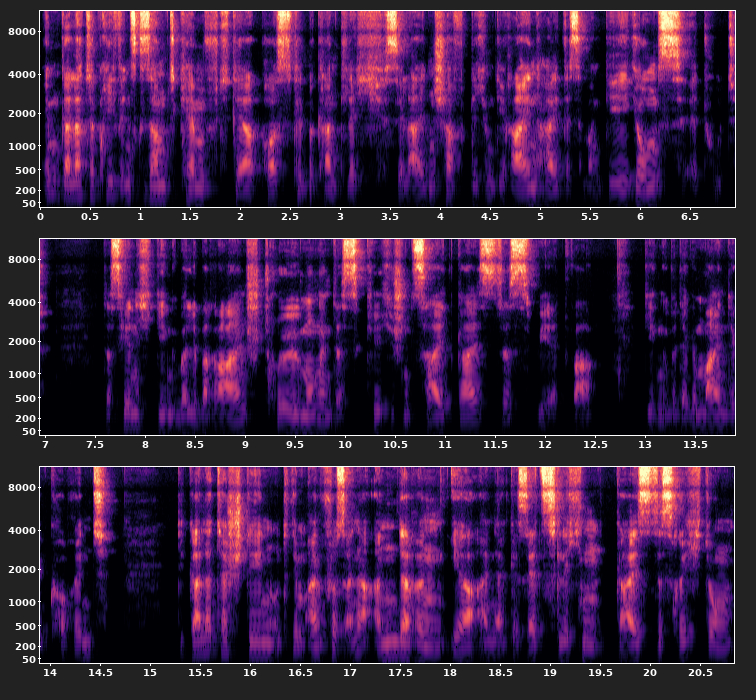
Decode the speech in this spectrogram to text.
Im Galaterbrief insgesamt kämpft der Apostel bekanntlich sehr leidenschaftlich um die Reinheit des Evangeliums. Er tut das hier nicht gegenüber liberalen Strömungen des griechischen Zeitgeistes, wie etwa gegenüber der Gemeinde in Korinth, die Galater stehen unter dem Einfluss einer anderen, eher einer gesetzlichen Geistesrichtung.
